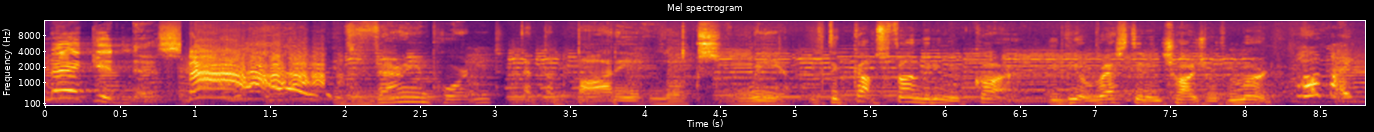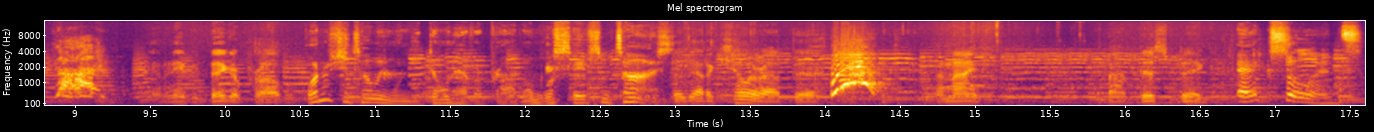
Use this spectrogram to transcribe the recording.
nakedness. It's very important that the body looks real. If the cops found it in your car, you'd be arrested and charged with murder. Oh my God! We have an even bigger problem. Why don't you tell me when you don't have a problem? We'll save some time. Still got a killer out there. Ah! a knife. About this big. Excellent.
